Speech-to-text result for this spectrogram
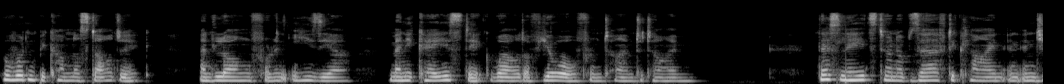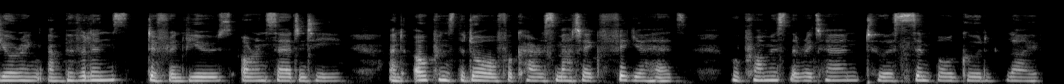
Who wouldn't become nostalgic and long for an easier, manichaeistic world of yore from time to time? This leads to an observed decline in enduring ambivalence, different views, or uncertainty, and opens the door for charismatic figureheads who promise the return to a simple good life.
